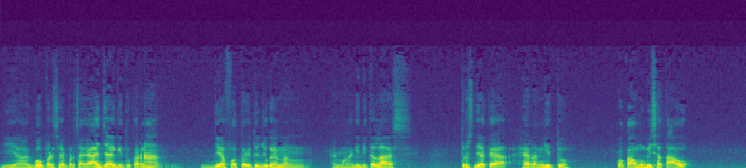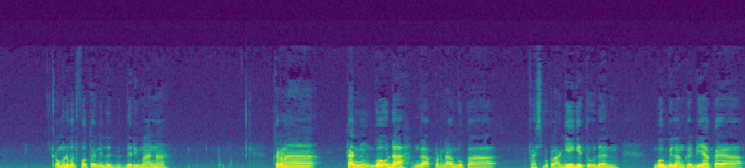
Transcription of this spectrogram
Ya gue percaya percaya aja gitu karena dia foto itu juga emang emang lagi di kelas. Terus dia kayak heran gitu kok kamu bisa tahu? Kamu dapat foto ini dari, mana? Karena kan gue udah nggak pernah buka Facebook lagi gitu dan gue bilang ke dia kayak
